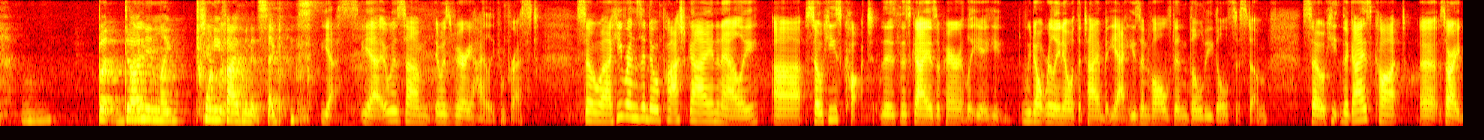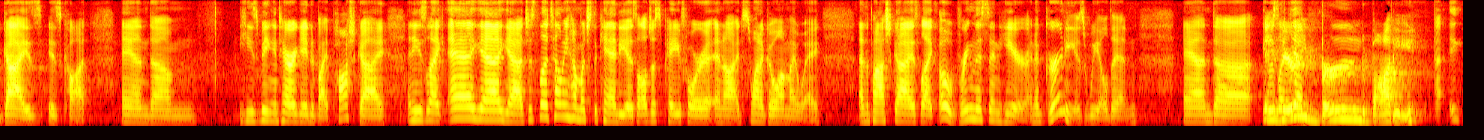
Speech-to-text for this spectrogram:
but done in in like twenty five minute segments. yes, yeah, it was. Um, it was very highly compressed. So uh, he runs into a posh guy in an alley. Uh, so he's caught. This, this guy is apparently he. We don't really know at the time, but yeah, he's involved in the legal system. So he, the guy's caught. Uh, sorry, guys is caught, and um, he's being interrogated by posh guy, and he's like, "Eh, yeah, yeah, just let tell me how much the candy is. I'll just pay for it, and I just want to go on my way." And the posh guy is like, "Oh, bring this in here," and a gurney is wheeled in, and uh, it A was like, very yeah, burned body.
